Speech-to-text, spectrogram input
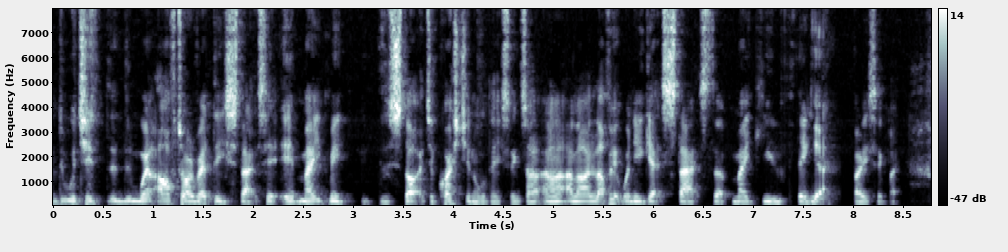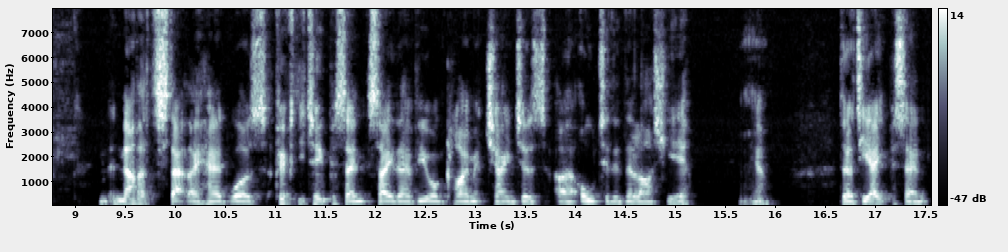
which is when after I read these stats, it, it made me started to question all these things, and I, and I love it when you get stats that make you think. Yeah. Basically, another stat they had was fifty-two percent say their view on climate change has uh, altered in the last year. Yeah, thirty-eight percent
